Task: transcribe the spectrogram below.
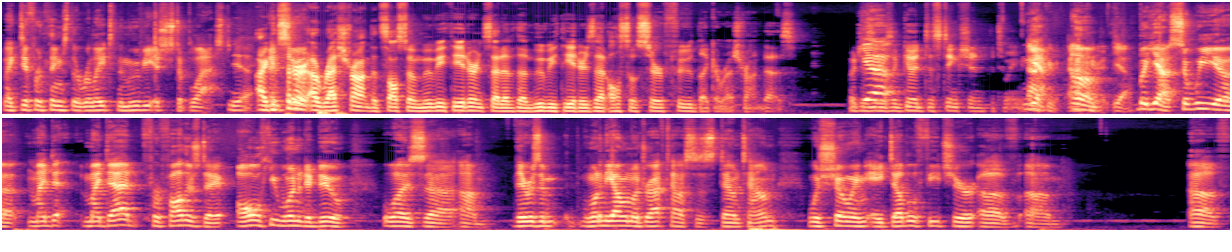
like different things that relate to the movie. It's just a blast. Yeah, I And consider so- it a restaurant that's also a movie theater instead of the movie theaters that also serve food like a restaurant does, which Yeah. is, is a good distinction between. Accurate, yeah, um, yeah. But yeah, so we, uh, my dad, my dad for Father's Day, all he wanted to do was, uh, um, there was a one of the Alamo Draft Houses downtown was showing a double feature of, um, of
